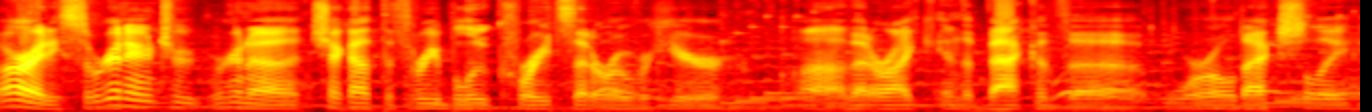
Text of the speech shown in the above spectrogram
Alrighty, so we're gonna we're gonna check out the three blue crates that are over here, uh, that are like in the back of the world, actually.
